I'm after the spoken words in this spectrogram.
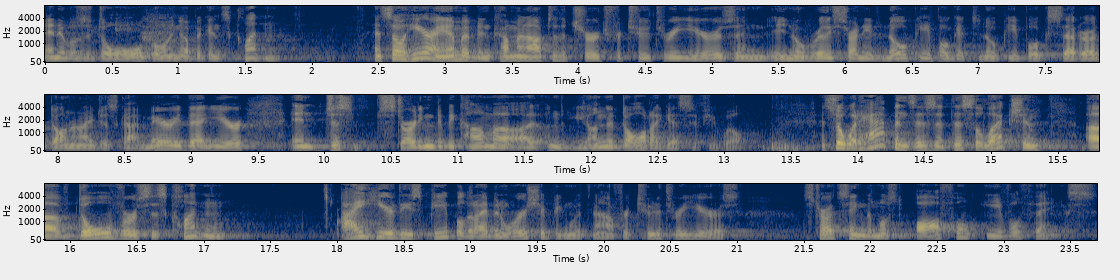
And it was Dole going up against Clinton. And so here I am. I've been coming out to the church for two, three years, and you know, really starting to know people, get to know people, etc. Dawn and I just got married that year, and just starting to become a, a, young adult, I guess, if you will. And so what happens is at this election of Dole versus Clinton, I hear these people that I've been worshiping with now for two to three years start saying the most awful, evil things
